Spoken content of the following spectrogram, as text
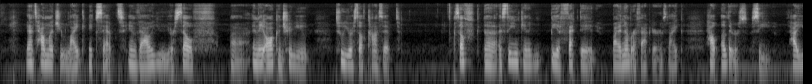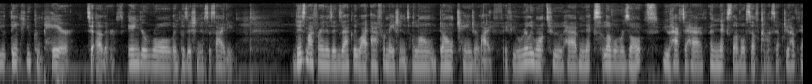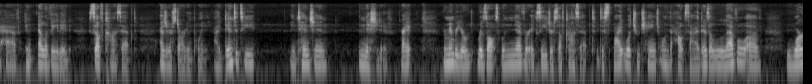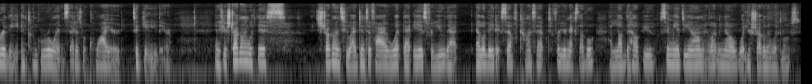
That's how much you like, accept, and value yourself. Uh, and they all contribute to your self concept. Self uh, esteem can be affected by a number of factors like how others see you, how you think you compare to others, and your role and position in society. This, my friend, is exactly why affirmations alone don't change your life. If you really want to have next level results, you have to have a next level self concept. You have to have an elevated self concept as your starting point identity, intention, initiative, right? Remember, your results will never exceed your self concept, despite what you change on the outside. There's a level of worthy and congruence that is required to get you there. And if you're struggling with this, struggling to identify what that is for you, that elevated self concept for your next level, I'd love to help you. Send me a DM and let me know what you're struggling with most.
